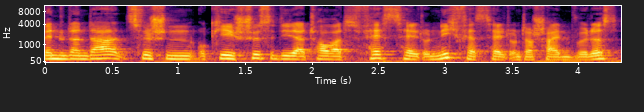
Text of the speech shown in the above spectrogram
Wenn du dann da zwischen, okay, Schüsse, die der Torwart festhält und nicht festhält, unterscheiden würdest,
